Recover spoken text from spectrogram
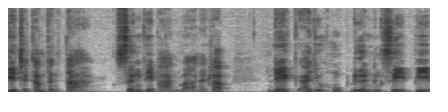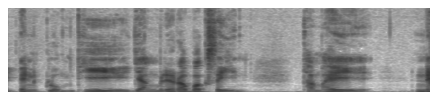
กิจกรรมต่างๆ ซึ่งที่ผ่านมานะครับ เด็กอายุ 6 เดือนถึง 4 ปีเป็นกลุ่มที่ยังไม่ได้รับวัคซีน ทำให้ใน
